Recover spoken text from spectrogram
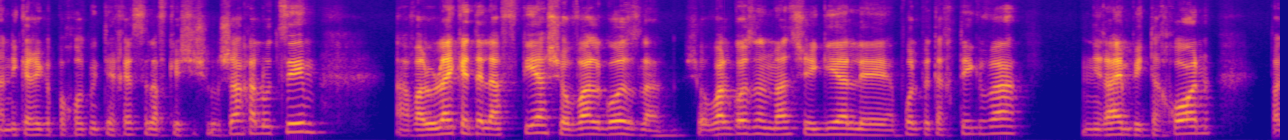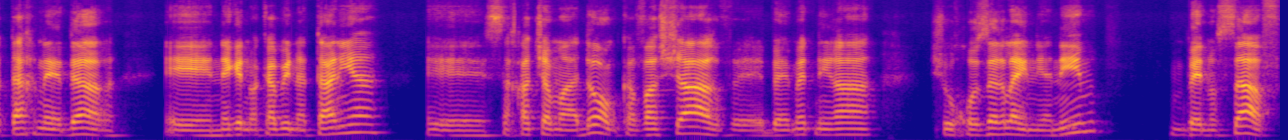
אני כרגע פחות מתייחס אליו כשיש שלושה חלוצים, אבל אולי כדי להפתיע, שובל גוזלן. שובל גוזלן מאז שהגיע להפועל פתח תקווה, נראה עם ביטחון, פתח נהדר אה, נגד מכבי נתניה, אה, סחט שם האדום, כבש שער, ובאמת נראה שהוא חוזר לעניינים. בנוסף,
